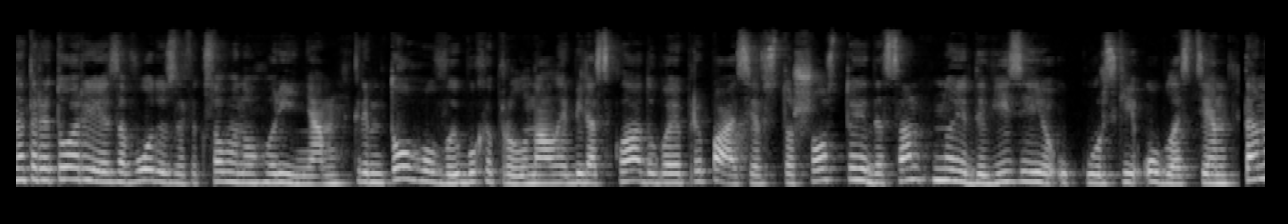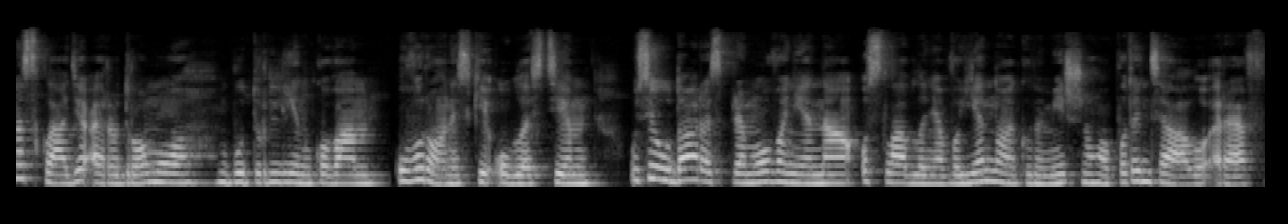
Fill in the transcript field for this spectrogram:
На території заводу зафіксовано горіння. Крім того, вибухи пролунали біля складу боєприпасів 106-ї десантної дивізії у Курській області та на складі аеродрому Бутурлінкова у Воронезькій області. Усі удари спрямовані на ослаблення воєнно-економічного потенціалу РФ.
